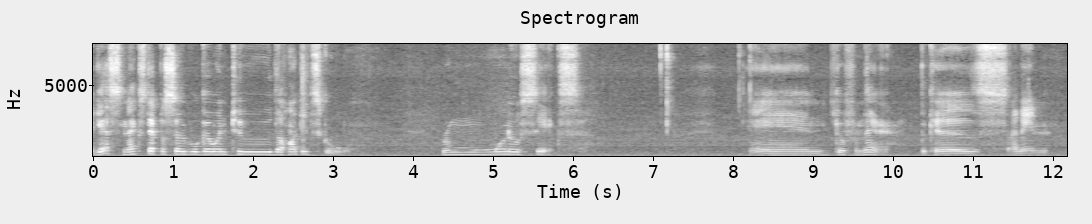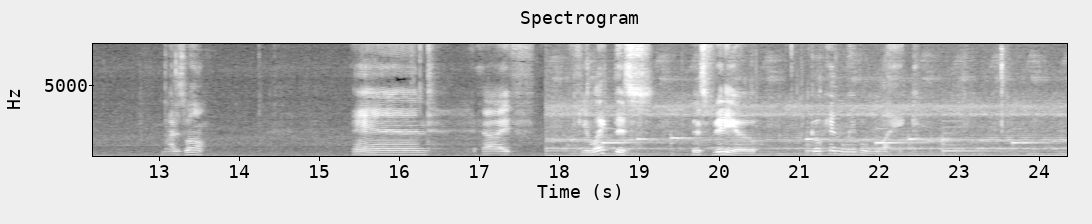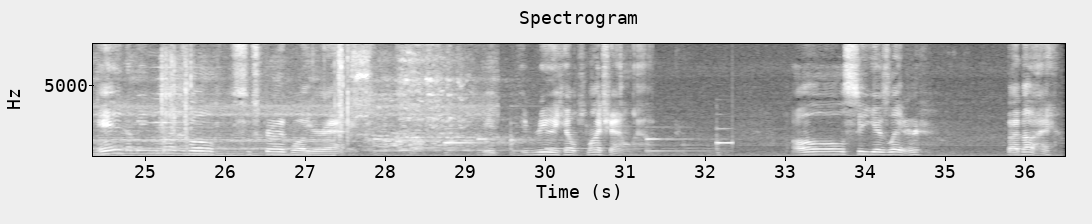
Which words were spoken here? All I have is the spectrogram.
I guess next episode we'll go into the haunted school. Room 106. And go from there. Because, I mean, might as well. And uh, if, if you like this this video, go ahead and leave a like. And, I mean, you might as well subscribe while you're at it. It it really helps my channel out. I'll see you guys later. Bye bye.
